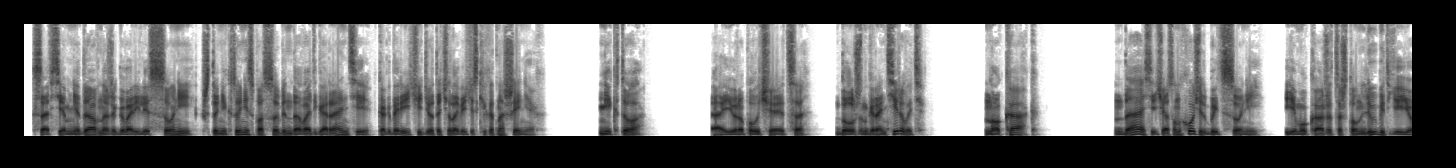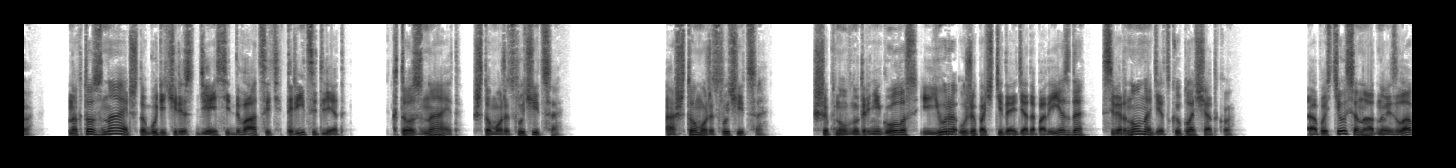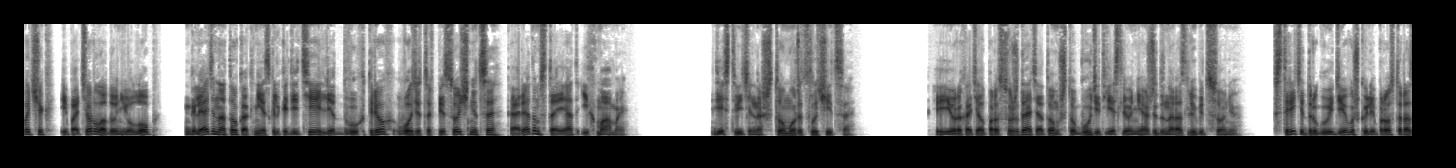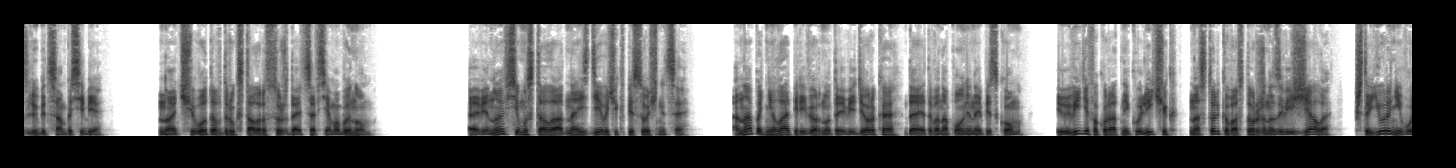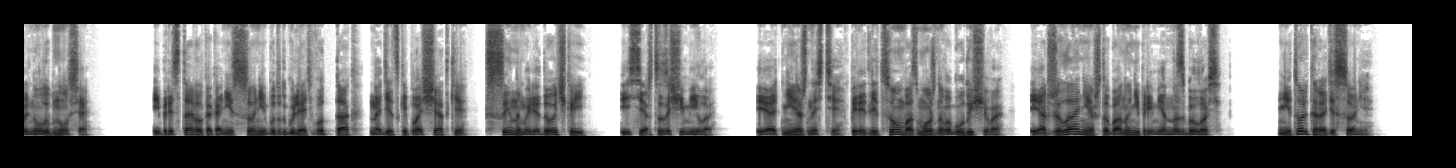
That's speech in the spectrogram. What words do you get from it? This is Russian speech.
Совсем недавно же говорили с Соней, что никто не способен давать гарантии, когда речь идет о человеческих отношениях. Никто. А Юра, получается, должен гарантировать? Но как? Да, сейчас он хочет быть с Соней. Ему кажется, что он любит ее, но кто знает, что будет через 10, 20, 30 лет? Кто знает, что может случиться? А что может случиться? Шепнул внутренний голос, и Юра, уже почти дойдя до подъезда, свернул на детскую площадку. Опустился на одну из лавочек и потер ладонью лоб, глядя на то, как несколько детей лет двух-трех возятся в песочнице, а рядом стоят их мамы. Действительно, что может случиться? Юра хотел порассуждать о том, что будет, если он неожиданно разлюбит Соню. Встретит другую девушку или просто разлюбит сам по себе. Но от чего то вдруг стал рассуждать совсем об ином. А виной всему стала одна из девочек в песочнице. Она подняла перевернутое ведерко, до этого наполненное песком, и, увидев аккуратный куличик, настолько восторженно завизжала, что Юра невольно улыбнулся. И представил, как они с Соней будут гулять вот так, на детской площадке, с сыном или дочкой, и сердце защемило. И от нежности, перед лицом возможного будущего, и от желания, чтобы оно непременно сбылось. Не только ради Сони,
